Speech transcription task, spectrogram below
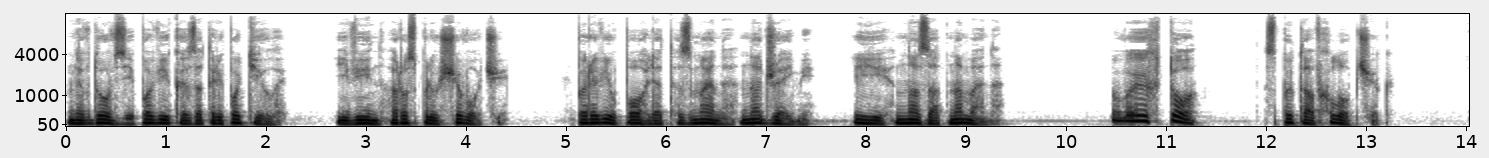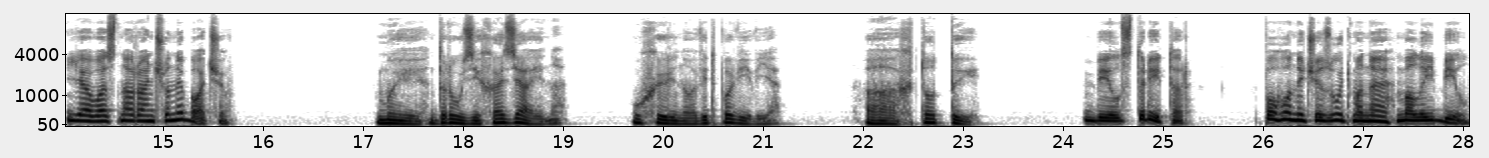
Невдовзі повіки затріпотіли, і він розплющив очі, перевів погляд з мене на Джеймі і назад на мене. Ви хто? спитав хлопчик. Я вас на ранчо не бачив. Ми друзі хазяїна, ухильно відповів я. А хто ти? Біл Стрітер. Погоничі звуть мене Малий Біл.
